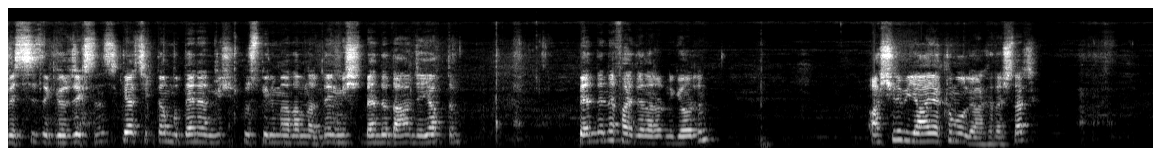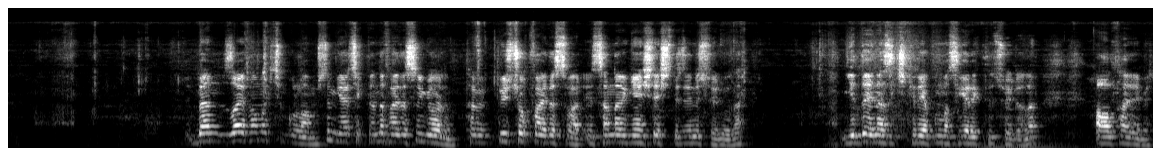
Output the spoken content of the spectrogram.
ve siz de göreceksiniz. Gerçekten bu denenmiş. Rus bilim adamları denemiş. Ben de daha önce yaptım. Ben de ne faydalarını gördüm. Aşırı bir yağ yakımı oluyor arkadaşlar. Ben zayıflamak için kullanmıştım. Gerçekten de faydasını gördüm. Tabii birçok faydası var. İnsanları gençleştirdiğini söylüyorlar. Yılda en az iki kere yapılması gerektiğini söylüyorlar. 6 ayda bir.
